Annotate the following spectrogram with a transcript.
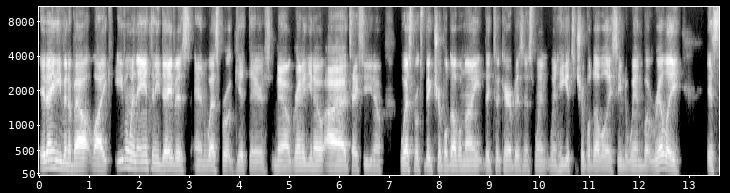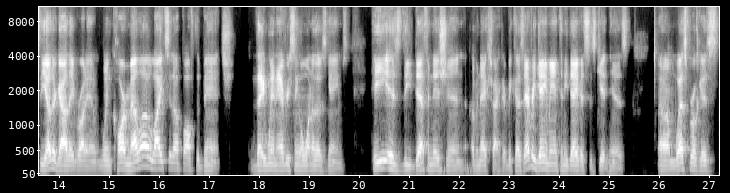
it ain't even about like even when Anthony Davis and Westbrook get there. Now, granted, you know, I text you, you know, Westbrook's big triple double night. They took care of business. When when he gets a triple double, they seem to win. But really, it's the other guy they brought in. When Carmelo lights it up off the bench, they win every single one of those games. He is the definition of an X factor because every game Anthony Davis is getting his. Um, Westbrook is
